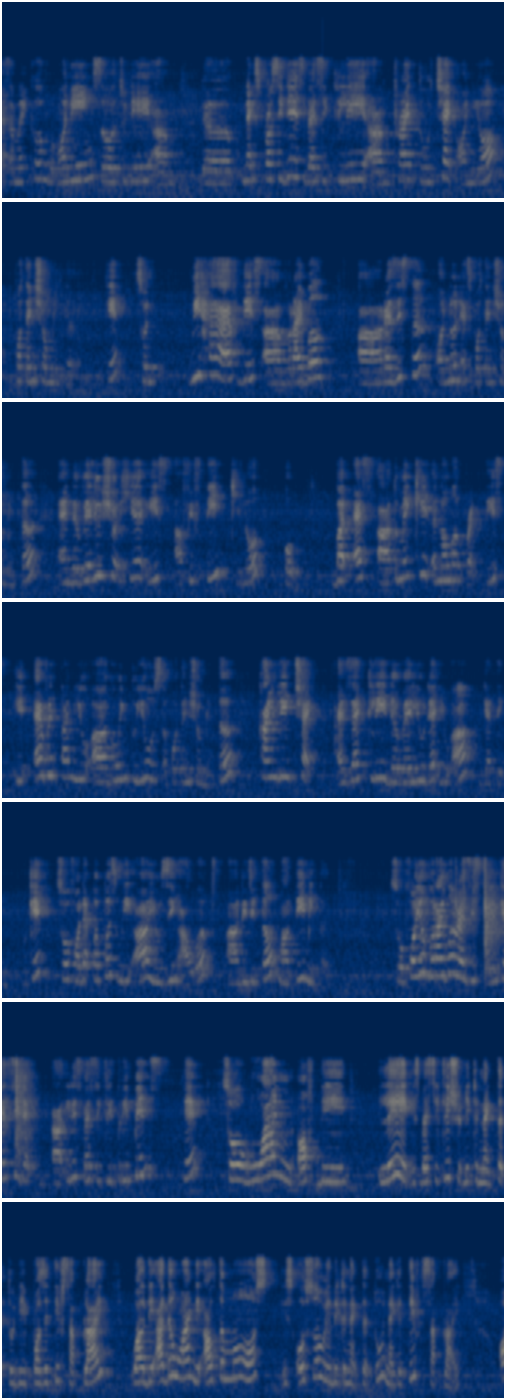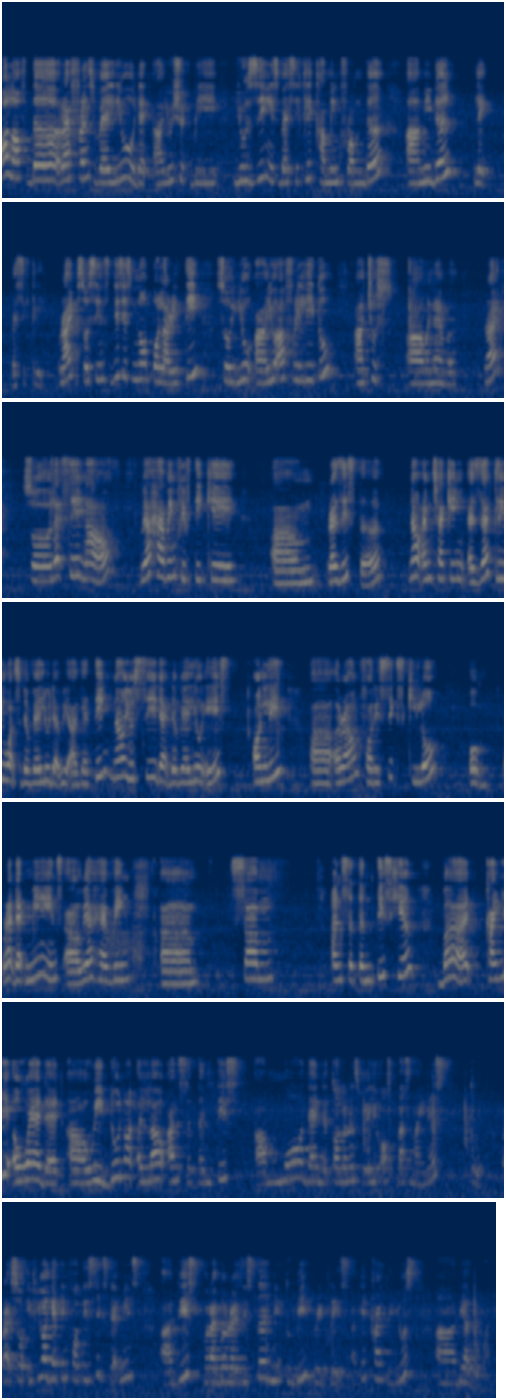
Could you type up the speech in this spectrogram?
Assalamualaikum. Good morning. So today, um, the next procedure is basically um, try to check on your potentiometer. Okay. So we have this uh, variable uh, resistor or known as potentiometer, and the value showed here is uh, 50 kilo ohm. But as uh, to make it a normal practice, it, every time you are going to use a potentiometer, kindly check exactly the value that you are getting okay? So for that purpose we are using our uh, digital multimeter. So for your variable resistor you can see that uh, it is basically three pins okay? So one of the leg is basically should be connected to the positive supply while the other one the outermost is also will be connected to negative supply all of the reference value that uh, you should be using is basically coming from the uh, middle leg basically right? So since this is no polarity so you uh, you are freely to uh, choose uh, whenever right? So let's say now we are having 50k um, resistor. Now I'm checking exactly what's the value that we are getting. Now you see that the value is only uh, around 46 kilo ohm right? That means uh, we are having um, some uncertainties here but kindly aware that uh, we do not allow uncertainties uh, more than the tolerance value of plus minus 2 right? So if you are getting 46 that means uh, this variable resistor need to be replaced. Okay try to use uh, the other one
